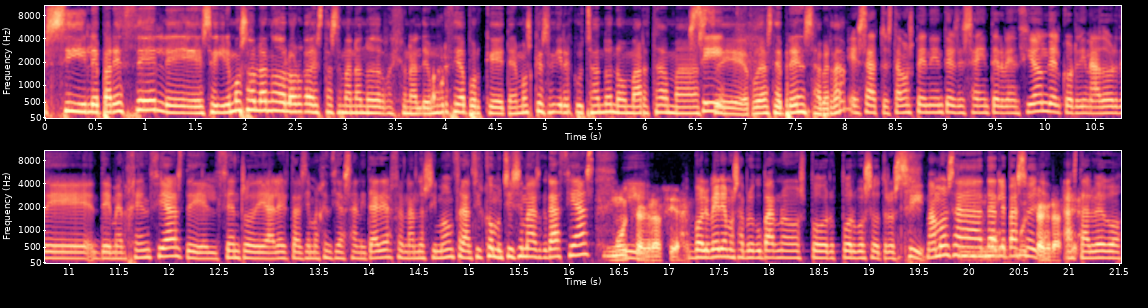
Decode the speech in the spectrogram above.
si le parece, le seguiremos hablando a lo largo de esta semana no del Regional de Murcia porque tenemos que seguir escuchando, no Marta, más eh, ruedas de prensa, ¿verdad? Exacto, estamos pendientes de esa intervención del coordinador de, emergencias del Centro de Alertas y Emergencias Sanitarias, Fernando Simón. Francisco, muchísimas gracias. Muchas gracias. Volveremos a preocuparnos por, por vosotros. Sí. Vamos a darle paso ya. Hasta luego.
